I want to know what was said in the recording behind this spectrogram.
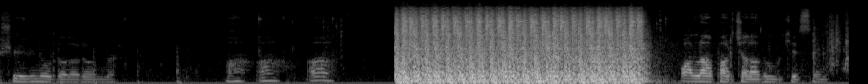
Şu evin oradaları onlar. Ah ah ah. Vallahi parçaladım bu kez seni.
